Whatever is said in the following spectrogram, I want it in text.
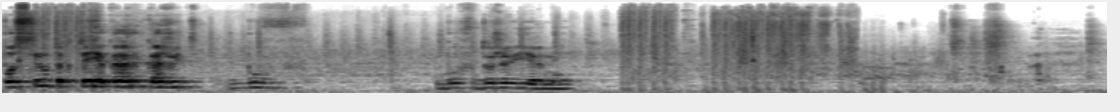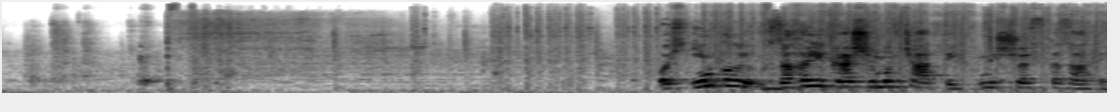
Посил так то, як кажуть, був. був дуже вірний. Ось інколи взагалі краще мовчати, ніж щось сказати.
